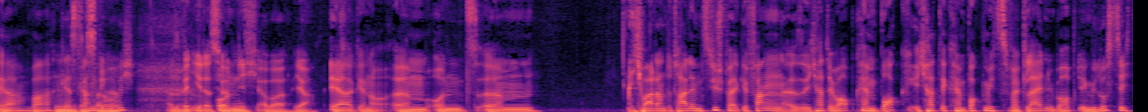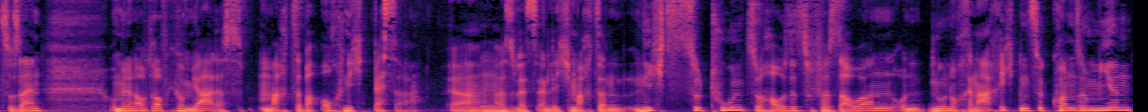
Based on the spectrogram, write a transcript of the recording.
Ja, war hm, gestern, gestern glaube ich. Also wenn ihr das hört, nicht, aber ja. Ja, genau. Ähm, und ähm, ich war dann total im Zwiespalt gefangen. Also ich hatte überhaupt keinen Bock. Ich hatte keinen Bock, mich zu verkleiden, überhaupt irgendwie lustig zu sein. Und bin dann auch drauf gekommen, ja, das macht's aber auch nicht besser. Ja, mhm. also letztendlich macht dann nichts zu tun, zu Hause zu versauern und nur noch Nachrichten zu konsumieren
